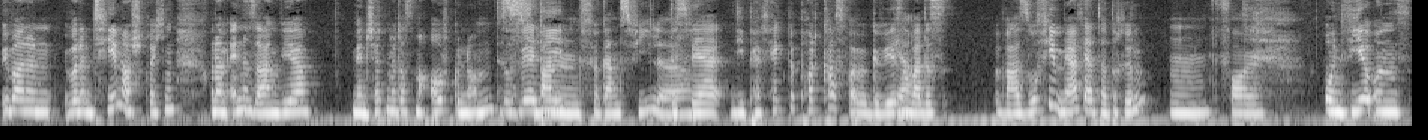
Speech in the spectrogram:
über, einen, über ein Thema sprechen und am Ende sagen wir, Mensch, hätten wir das mal aufgenommen. Das, das ist spannend die, für ganz viele. Das wäre die perfekte Podcast-Folge gewesen, ja. weil das war so viel Mehrwert da drin. Mm, voll. Und wir uns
